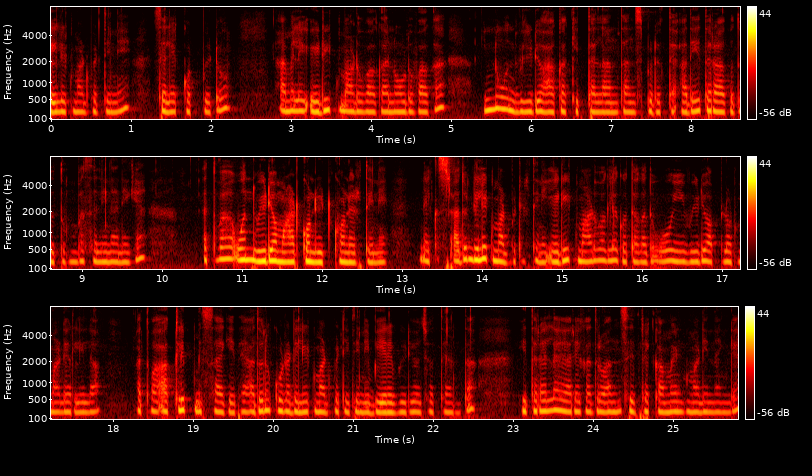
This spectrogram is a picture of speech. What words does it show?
ಡಿಲೀಟ್ ಮಾಡಿಬಿಡ್ತೀನಿ ಸೆಲೆಕ್ಟ್ ಕೊಟ್ಬಿಟ್ಟು. ಆಮೇಲೆ ಎಡಿಟ್ ಮಾಡುವಾಗ, ನೋಡುವಾಗ ಇನ್ನೂ ಒಂದು ವೀಡಿಯೋ ಹಾಕೋಕ್ಕಿತ್ತಲ್ಲ ಅಂತ ಅನಿಸ್ಬಿಡುತ್ತೆ. ಅದೇ ಥರ ಆಗೋದು ತುಂಬ ಸಲ ನನಗೆ. ಅಥವಾ ಒಂದು ವೀಡಿಯೋ ಮಾಡ್ಕೊಂಡು ಇಟ್ಕೊಂಡಿರ್ತೀನಿ. ನೆಕ್ಸ್ಟ್ ಅದನ್ನು ಡಿಲೀಟ್ ಮಾಡಿಬಿಟ್ಟಿರ್ತೀನಿ. ಎಡಿಟ್ ಮಾಡುವಾಗಲೇ ಗೊತ್ತಾಗೋದು, ಓ, ಈ ವಿಡಿಯೋ ಅಪ್ಲೋಡ್ ಮಾಡಿರಲಿಲ್ಲ. ಅಥವಾ ಆ ಕ್ಲಿಪ್ ಮಿಸ್ ಆಗಿದೆ, ಅದನ್ನು ಕೂಡ ಡಿಲೀಟ್ ಮಾಡಿಬಿಟ್ಟಿದ್ದೀನಿ ಬೇರೆ ವೀಡಿಯೋ ಜೊತೆ ಅಂತ. ಈ ಥರ ಎಲ್ಲ ಯಾರಿಗಾದರೂ ಅನಿಸಿದರೆ ಕಮೆಂಟ್ ಮಾಡಿ ನನಗೆ.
